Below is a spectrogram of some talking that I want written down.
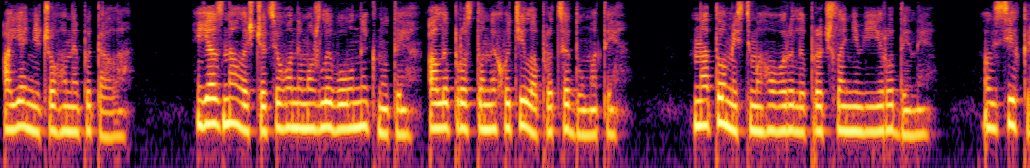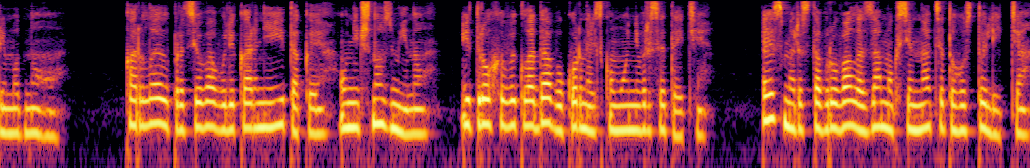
а я нічого не питала. Я знала, що цього неможливо уникнути, але просто не хотіла про це думати. Натомість ми говорили про членів її родини, усіх крім одного. Карлайл працював у лікарні Ітаки у нічну зміну і трохи викладав у Корнельському університеті. Есме реставрувала замок 17 століття,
